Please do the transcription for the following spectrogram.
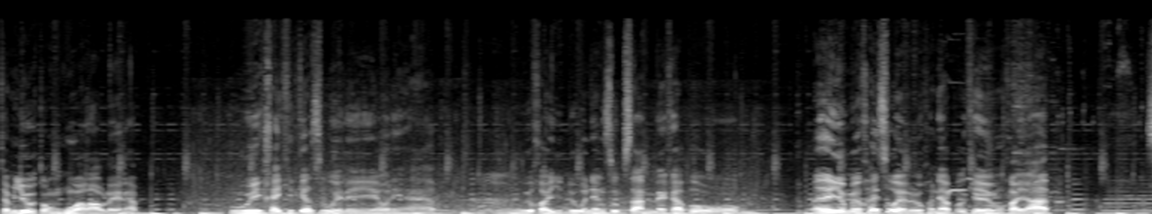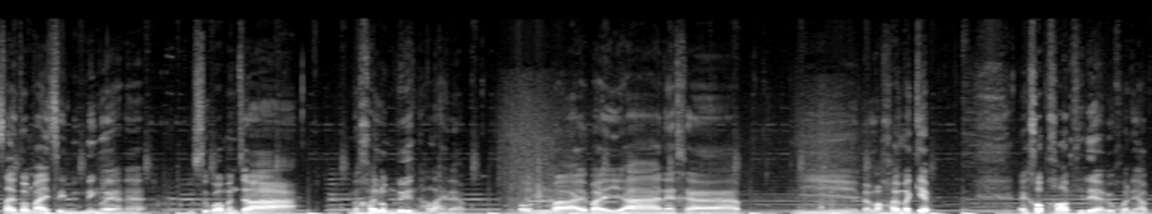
จะมาอยู่ตรงหัวเราเลยนะครับ อุ้ยใครคิดก็สวยแล้วนะครับ อุ้ยขอดูกันยังสุขสันต์นะครับผมเอ้ยยังไม่ค่อยสวยเลยทุกคนครับโอเคผมขออนุญาตใส่ต้นไม้สิ่งนิดนึงเลยนะฮะรู้สึกว่ามันจะไม่ค่อยลมลื่นเท่าไหร่นะครับ ต้นไม้ใบหญ้านะครับ นี่เดี๋ยวเราค่อยมาเก็บไอ้ขอบขอบที่เหลือทุกคนนะครับ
